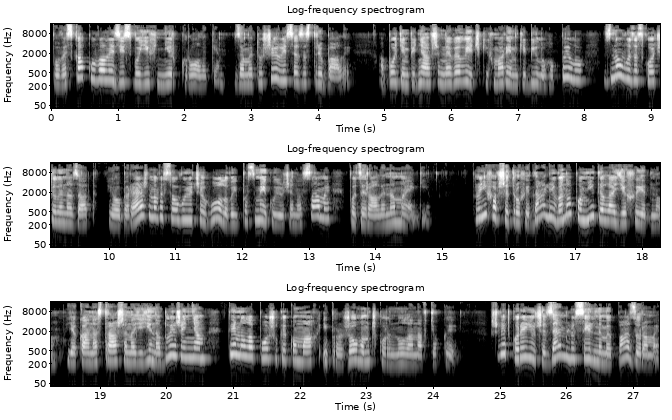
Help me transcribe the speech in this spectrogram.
Повискакували зі своїх нір кролики, заметушилися, застрибали, а потім, піднявши невеличкі хмаринки білого пилу, знову заскочили назад і, обережно висовуючи голови й посмикуючи носами, позирали на Мегі. Проїхавши трохи далі, вона помітила єхидну, яка, настрашена її наближенням, кинула пошуки комах і прожогом чкурнула навтьоки. Швидко риючи землю сильними пазурами,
